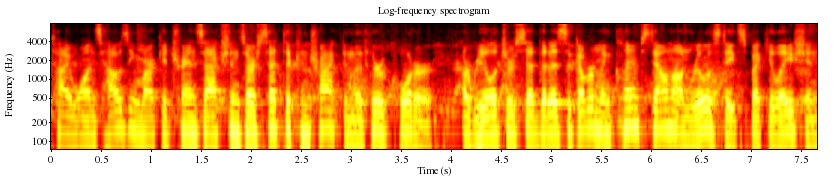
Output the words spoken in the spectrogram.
Taiwan's housing market transactions are set to contract in the third quarter. A realtor said that as the government clamps down on real estate speculation,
